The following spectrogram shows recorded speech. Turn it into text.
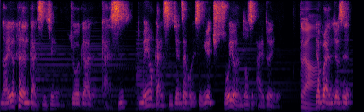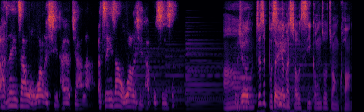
哪一个客人赶时间，我就会跟他讲赶时没有赶时间这回事，因为所有人都是排队的，对啊，要不然就是啊那一张我忘了写他要加辣啊，这一张我忘了写他不吃什么。哦，我就就是不是那么熟悉工作状况。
